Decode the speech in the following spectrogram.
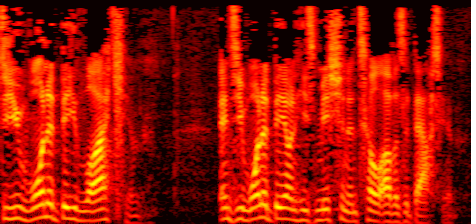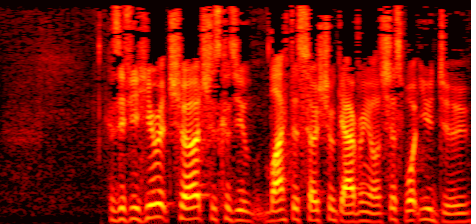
Do you want to be like him? And do you want to be on his mission and tell others about him? Because if you're here at church just because you like the social gathering or it's just what you do,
